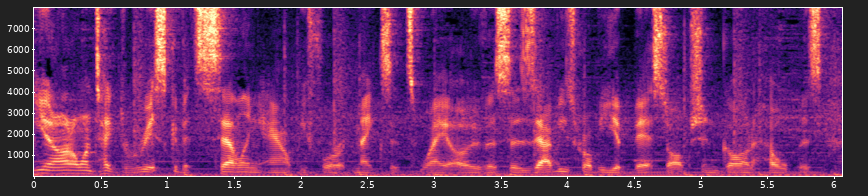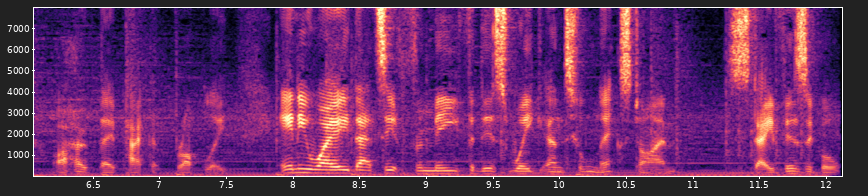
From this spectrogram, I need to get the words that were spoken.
you know I don't want to take the risk of it selling out before it makes its way over. So Zavvi's probably your best option. God help us. I hope they pack it properly. Anyway, that's it from me for this week. Until next time, stay physical.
